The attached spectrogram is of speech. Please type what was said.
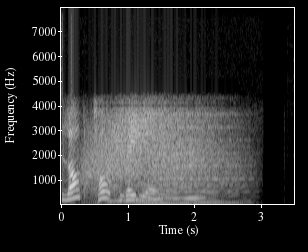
Blog Talk Radio.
